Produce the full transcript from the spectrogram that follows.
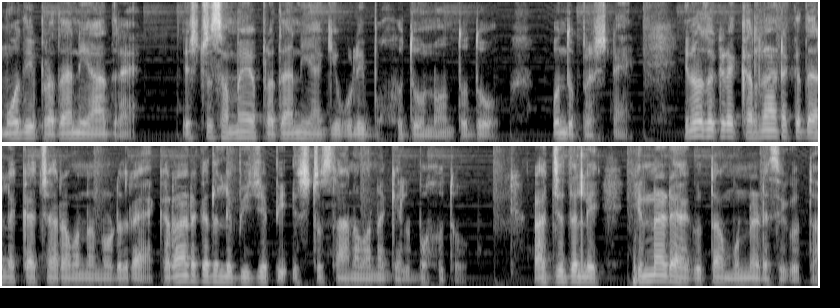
ಮೋದಿ ಪ್ರಧಾನಿ ಆದರೆ ಎಷ್ಟು ಸಮಯ ಪ್ರಧಾನಿಯಾಗಿ ಉಳಿಬಹುದು ಅನ್ನುವಂಥದ್ದು ಒಂದು ಪ್ರಶ್ನೆ. ಇನ್ನೊಂದು ಕಡೆ ಕರ್ನಾಟಕದ ಲೆಕ್ಕಾಚಾರವನ್ನು ನೋಡಿದ್ರೆ ಕರ್ನಾಟಕದಲ್ಲಿ ಬಿ ಜೆ ಪಿ ಇಷ್ಟು ಸ್ಥಾನವನ್ನು ಗೆಲ್ಲಬಹುದು ರಾಜ್ಯದಲ್ಲಿ ಹಿನ್ನಡೆ ಆಗುತ್ತಾ ಮುನ್ನಡೆ ಸಿಗುತ್ತಾ?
